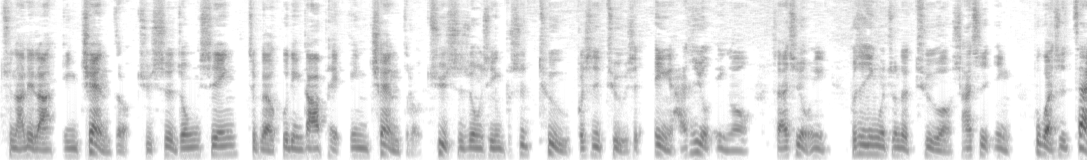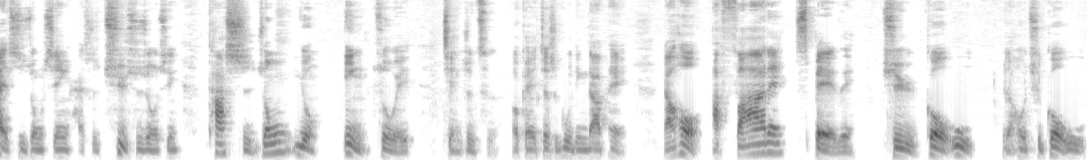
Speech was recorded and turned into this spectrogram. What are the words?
去哪里啦？In centro，去市中心。这个固定搭配 in centro，去市中心不是 to，不是 to，是 in，还是用 in 哦，还是用 in，不是英文中的 to 哦，还是 in。不管是在市中心还是去市中心，它始终用 in 作为前置词。OK，这是固定搭配。然后 a fare spese，去购物，然后去购物，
